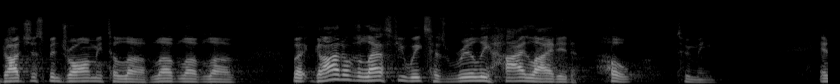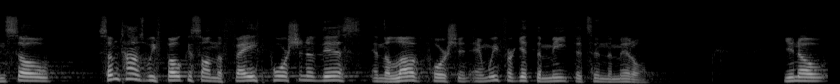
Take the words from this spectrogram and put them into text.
God's just been drawing me to love, love, love, love. But God, over the last few weeks, has really highlighted hope to me. And so sometimes we focus on the faith portion of this and the love portion, and we forget the meat that's in the middle. You know,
